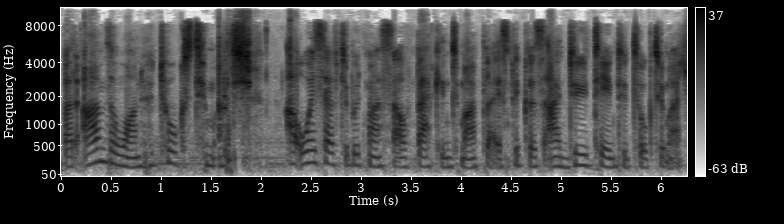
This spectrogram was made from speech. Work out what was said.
but I'm the one who talks too much. I always have to put myself back into my place because I do tend to talk too much.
